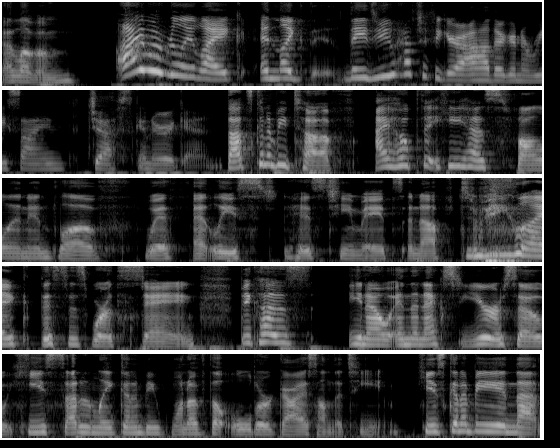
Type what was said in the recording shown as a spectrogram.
I love him. I would really like, and like they do have to figure out how they're going to re-sign Jeff Skinner again. That's gonna be tough. I hope that he has fallen in love with at least his teammates enough to be like, this is worth staying. Because, you know, in the next year or so, he's suddenly gonna be one of the older guys on the team. He's gonna be in that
